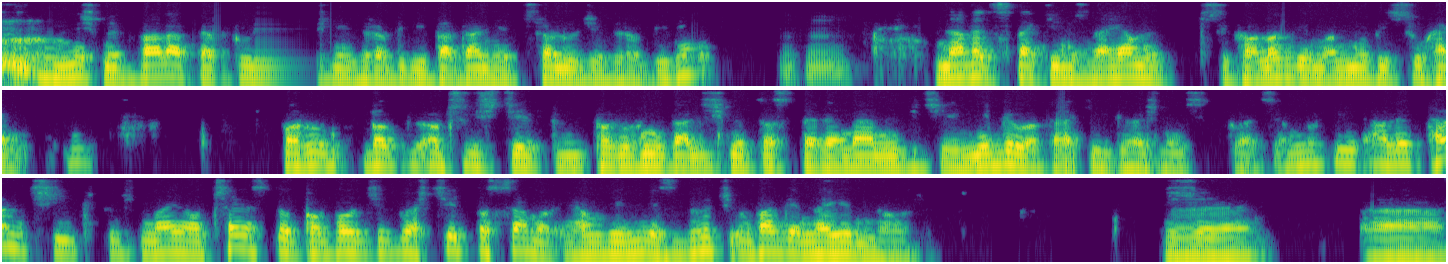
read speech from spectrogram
Myśmy dwa lata później zrobili badanie, co ludzie zrobili. Mhm. Nawet z takim znajomym psychologiem on mówi, słuchaj, bo oczywiście porównywaliśmy to z terenami, gdzie nie było takiej groźnej sytuacji. On mówi, ale tamci, którzy mają często powodzi, właściwie to samo. Ja mówię, nie, zwróć uwagę na jedną rzecz, że a,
